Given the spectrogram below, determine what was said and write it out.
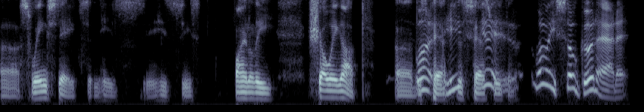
uh swing states, and he's he's he's finally showing up uh, this well, past this past yeah, weekend well, he's so good at it.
